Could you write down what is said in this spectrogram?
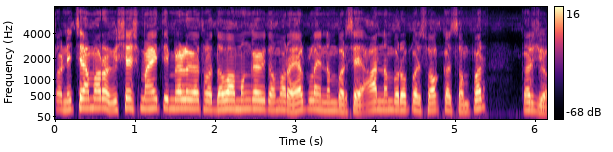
તો નીચે અમારો વિશેષ માહિતી મેળવી અથવા દવા મંગાવી તો અમારો હેલ્પલાઇન નંબર છે. આ નંબર ઉપર ચોક્કસ સંપર્ક કરજો.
